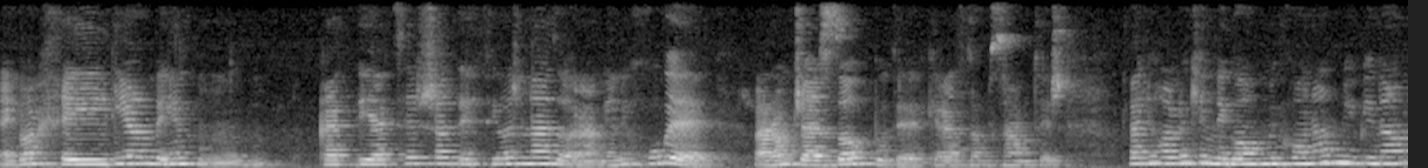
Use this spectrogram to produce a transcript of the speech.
انگار خیلی هم به این قطعیت شاید احتیاج ندارم. یعنی خوبه. برام جذاب بوده که رفتم سمتش. ولی حالا که نگاه می‌کنم می‌بینم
